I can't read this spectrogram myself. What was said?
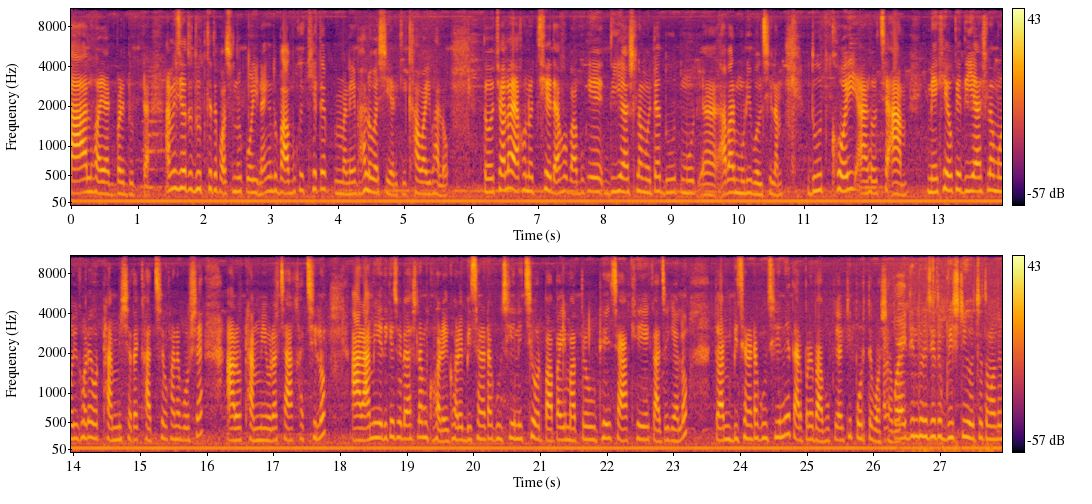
লাল হয় একবার দুধটা। আমি যেহেতু দুধ খেতে পছন্দ করি না, কিন্তু বাবুকে খেতে মানে ভালোবাসি আর কি, খাওয়াই ভালো। তো চলো এখন হচ্ছে দেখো বাবুকে দিয়ে আসলাম ওইটা দুধ মুড়ি আবার মুড়ি বলছিলাম। দুধ খই আর হচ্ছে আম। মেখে ওকে দিয়ে আসলাম ওই ঘরে ওর ঠাম্মির সাথে খাচ্ছে ওখানে বসে আর ওর ঠাম্মি ওরা চা খাচ্ছিল। আর আমি এদিকে চলে আসলাম ঘরে ঘরে বিছানাটা গুছিয়ে নিচ্ছি ওর পাপা এই মাত্র উঠে চা খেয়ে কাজে গেল। তো আমি বিছানাটা গুছিয়ে নিয়ে তারপরে বাবুকে আর কি পড়তে বসাবো। কয়েকদিন ধরে যেহেতু বৃষ্টি হচ্ছে তোমাদের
